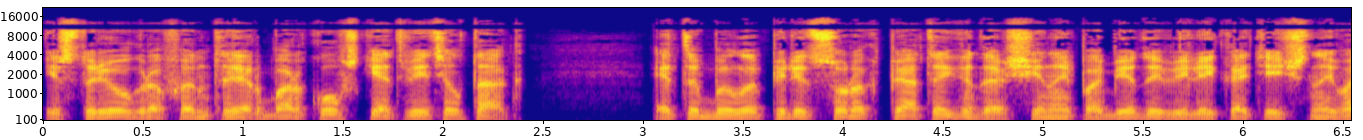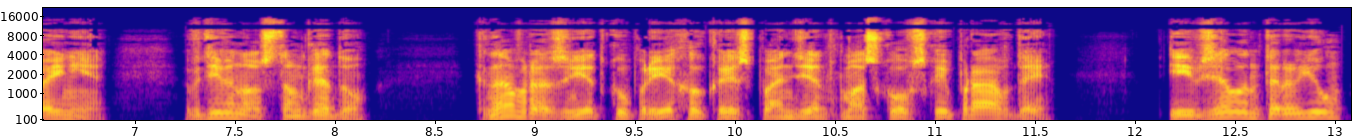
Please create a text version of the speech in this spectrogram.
историограф НТР Барковский ответил так. Это было перед 45-й годовщиной победы в Великой Отечественной войне, в 90-м году. К нам в разведку приехал корреспондент «Московской правды», и взял интервью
